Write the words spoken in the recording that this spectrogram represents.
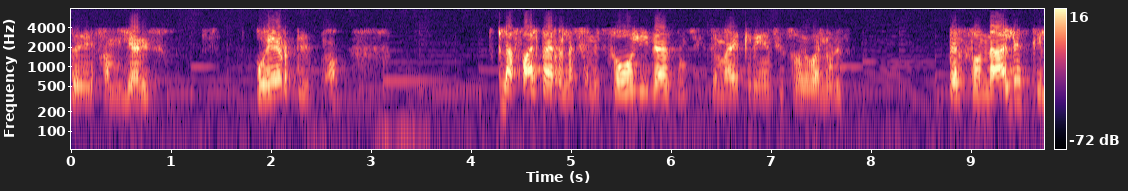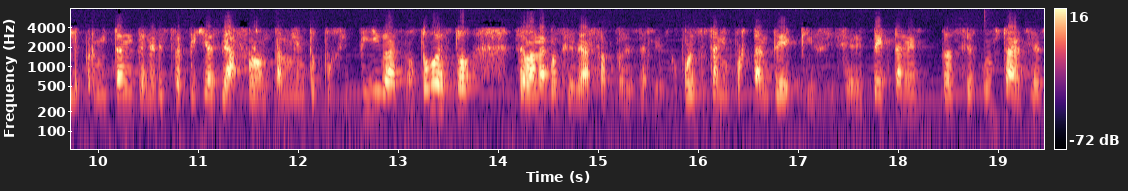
eh, familiares fuertes, ¿no? La falta de relaciones sólidas, de un sistema de creencias o de valores personales que le permitan tener estrategias de afrontamiento positivas, ¿no? Todo esto se van a considerar factores de riesgo. Por eso es tan importante que si se detectan estas circunstancias,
